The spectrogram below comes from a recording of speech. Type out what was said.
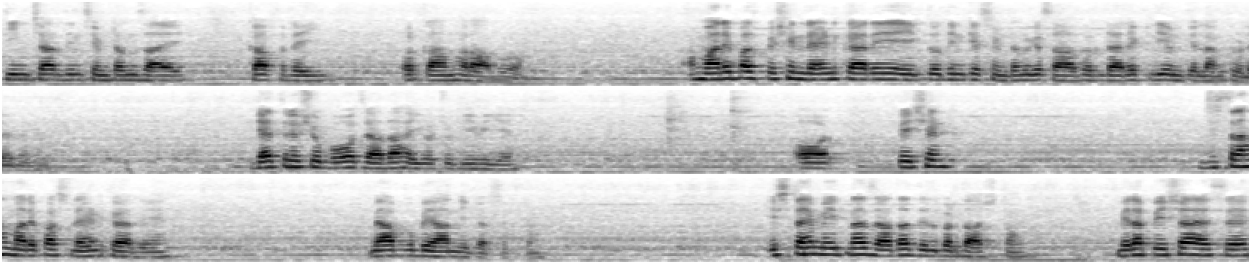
تین چار دن سمٹمز آئے، کف رہی اور کام خراب ہوا۔ ہمارے پاس پیشنٹ لینڈ کر رہے ہیں، ایک دو دن کے سمٹم کے ساتھ اور ڈائریکٹلی ان کے لنگ ٹوڑے ہوئے ہیں۔ ڈیتھ ریشو بہت زیادہ ہائی ہو چکی ہوئی ہے۔ اور پیشنٹ جس طرح ہمارے پاس لینڈ کر رہے ہیں، میں آپ کو بیان نہیں کر سکتا۔ اس ٹائم میں اتنا زیادہ دل برداشت ہوں۔ میرا پیشہ ایسا ہے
